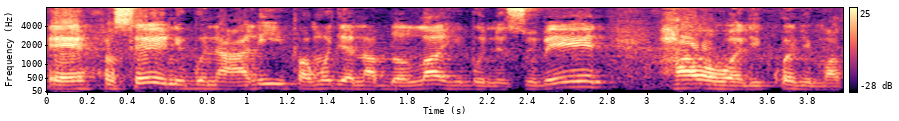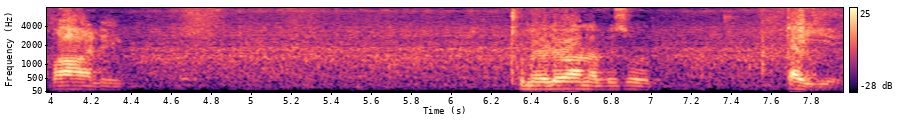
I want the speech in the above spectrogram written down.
eh, Hussein ibn Ali pamoja na abdullahi ibn zubeir hawa walikuwa ni madhalim. Tumeelewana vizuri? Tayeb.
